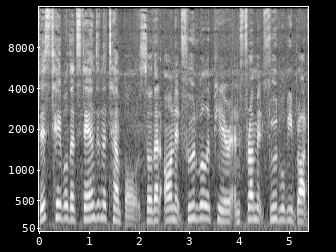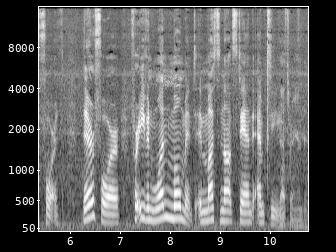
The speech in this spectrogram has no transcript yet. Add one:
This table that stands in the temple, so that on it food will appear, and from it food will be brought forth Therefore, for even one moment, it must not stand empty. That's where I ended.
